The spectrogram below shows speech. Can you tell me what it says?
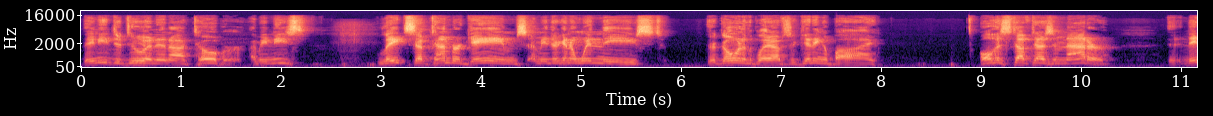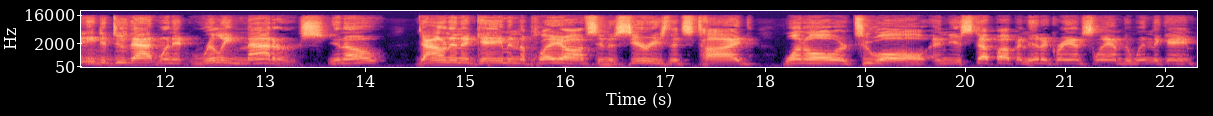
They need to do it in October. I mean, these late September games, I mean, they're going to win the East. They're going to the playoffs. They're getting a bye. All this stuff doesn't matter. They need to do that when it really matters, you know? Down in a game in the playoffs in a series that's tied one all or two all, and you step up and hit a grand slam to win the game.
